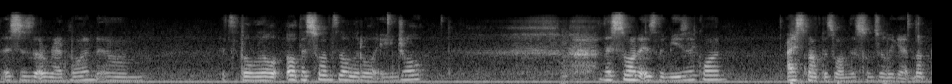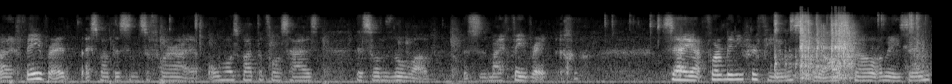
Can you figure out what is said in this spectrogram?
This is the red one. Um, it's the little, oh, this one's the little angel. This one is the music one. I smelled this one. This one's really good. But my favorite, I smelled this in Sephora. I almost bought the full size. This one's the Love. This is my favorite. so I got four mini perfumes. They all smell amazing.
